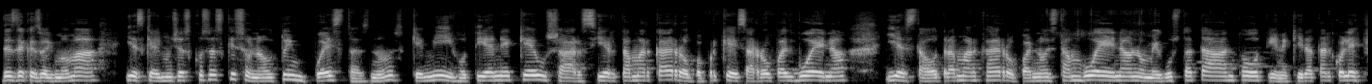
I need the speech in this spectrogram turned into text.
desde que soy mamá, y es que hay muchas cosas que son autoimpuestas, ¿no? Es que mi hijo tiene que usar cierta marca de ropa porque esa ropa es buena y esta otra marca de ropa no es tan buena o no me gusta tanto o tiene que ir a tal colegio.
